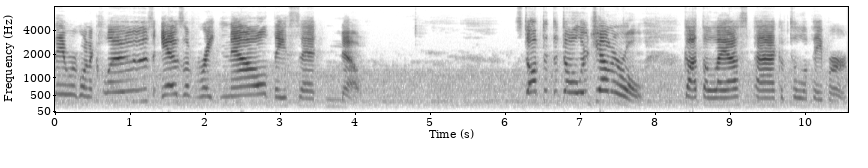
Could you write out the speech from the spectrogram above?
they were going to close. As of right now, they said no. Stopped at the Dollar General. Got the last pack of toilet paper.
